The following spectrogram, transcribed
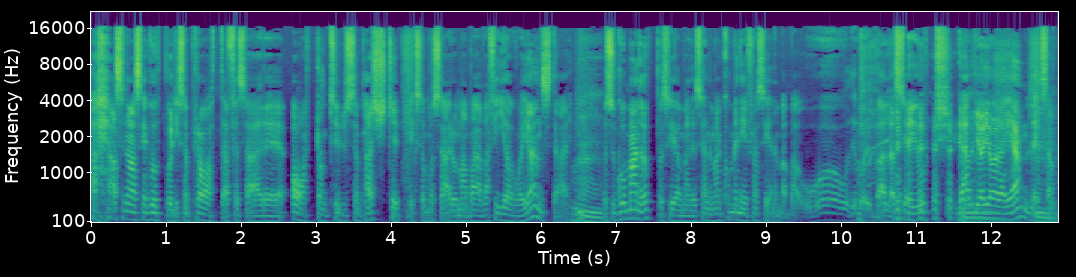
Alltså när man ska gå upp och liksom prata för så här eh, 18 000 pers typ liksom och så här och man bara varför gör jag ens där? Och så går man upp och så gör man det. Sen när man kommer ner från scenen man bara wow det var det ballaste jag gjort. Det här vill jag göra igen liksom.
